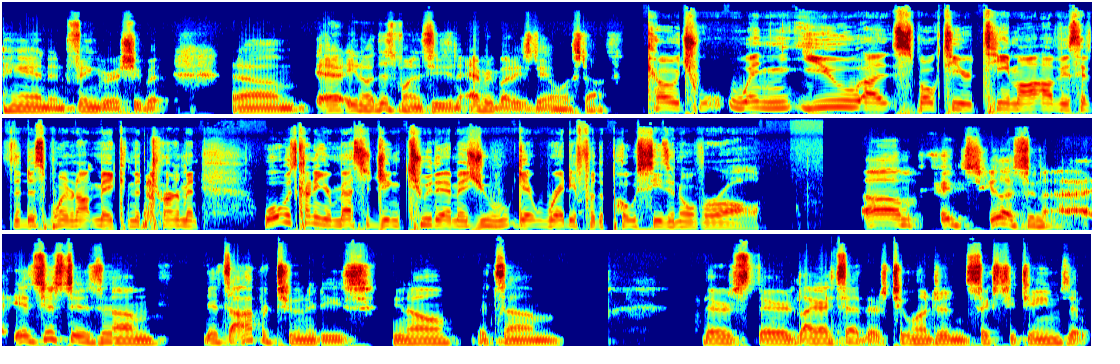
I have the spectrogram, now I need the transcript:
hand and finger issue but um, you know at this point in the season everybody's dealing with stuff coach when you uh, spoke to your team obviously after the disappointment not making the tournament what was kind of your messaging to them as you get ready for the postseason overall um, it's listen, uh, it's just as um, it's opportunities. You know, it's um, there's there like I said, there's 260 teams that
